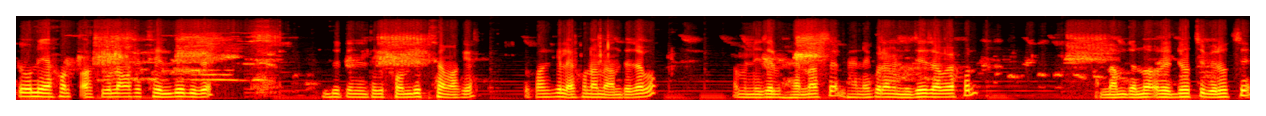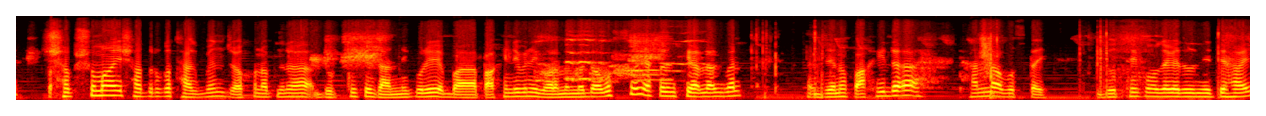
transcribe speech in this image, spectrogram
তো উনি এখন পাখিগুলো আমাকে ছেল দিয়ে দিবে। দু তিন দিন থেকে ফোন দিচ্ছে আমাকে। তো পাখিগুলো এখন আমি আনতে যাব। আমি নিজের ভ্যান আছে। ভ্যানে করে আমি নিজেই যাব এখন। নাম জন্য রেডি হচ্ছে, বের হচ্ছে। সব সময় সতর্ক থাকবেন। যখন আপনারা দূর থেকে জার্নি করে বা পাখি নেবেন এই গরমের মধ্যে অবশ্যই একটা জিনিস খেয়াল রাখবেন। যেন পাখিটা ঠান্ডা অবস্থায়, দূর থেকে কোনো জায়গায় যদি নিতে হয়,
